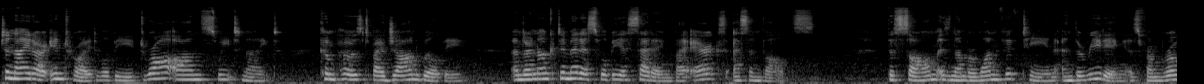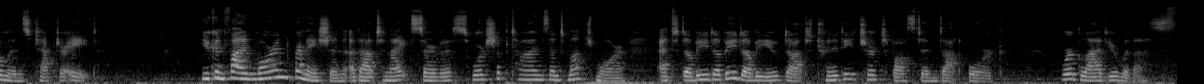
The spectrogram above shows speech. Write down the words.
Tonight, our introit will be Draw On Sweet Night, composed by John Wilbye, and our Nunc Dimittis will be a setting by Eriks Ešenvalds. The psalm is number 115, and the reading is from Romans chapter 8. You can find more information about tonight's service, worship times, and much more at www.trinitychurchboston.org. We're glad you're with us.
